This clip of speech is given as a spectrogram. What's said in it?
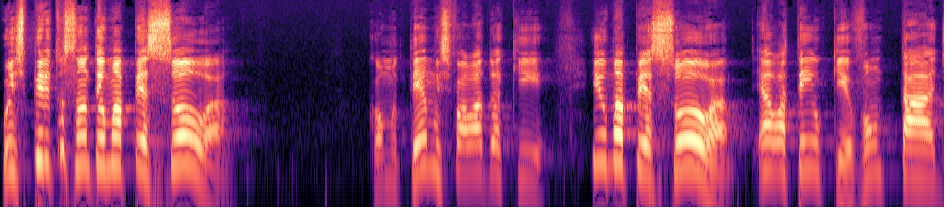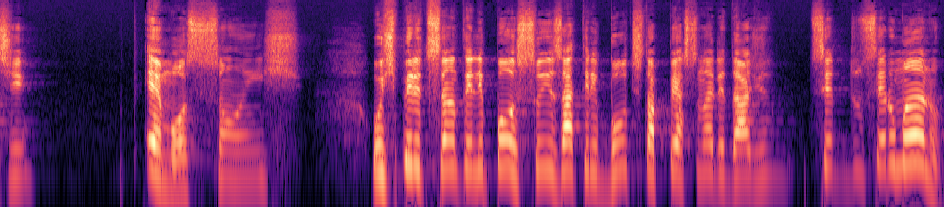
O Espírito Santo é uma pessoa, como temos falado aqui. E uma pessoa, ela tem o quê? Vontade, emoções. O Espírito Santo, ele possui os atributos da personalidade do ser humano.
